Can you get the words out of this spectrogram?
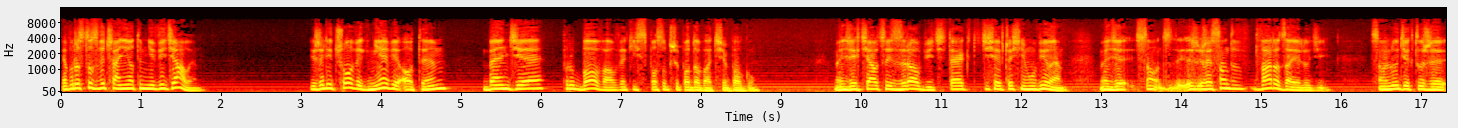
Ja po prostu zwyczajnie o tym nie wiedziałem. Jeżeli człowiek nie wie o tym, będzie próbował w jakiś sposób przypodobać się Bogu. Będzie chciał coś zrobić, tak jak dzisiaj wcześniej mówiłem. Będzie, są, że są dwa rodzaje ludzi. Są ludzie, którzy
